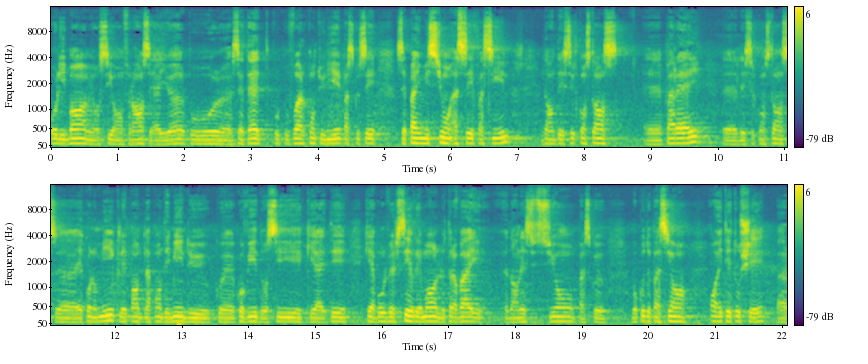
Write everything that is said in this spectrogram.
au Liban, mais aussi en France et ailleurs, pour euh, cette aide, pour pouvoir continuer, parce que ce n'est pas une mission assez facile dans des circonstances euh, pareilles, les circonstances économiques, la pandémie du Covid aussi, qui a, été, qui a bouleversé vraiment le travail dans l'institution, parce que beaucoup de patients ont été touchés par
